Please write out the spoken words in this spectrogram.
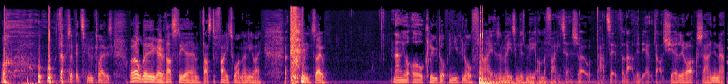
Oh, that was a bit too close. Well, there you go. That's the um, that's the fight one anyway. so now you're all clued up and you can all fly as amazing as me on the fighter. So that's it for that video. That's Shirley Rock signing out.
